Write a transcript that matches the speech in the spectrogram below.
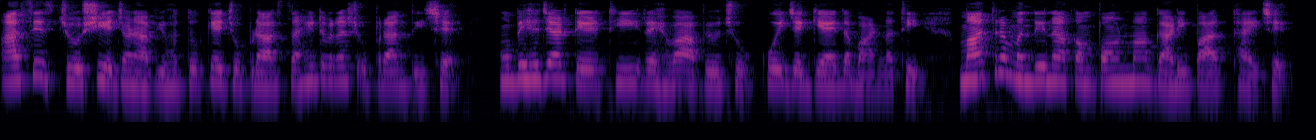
આશિષ જોશીએ જણાવ્યું હતું કે ઝૂંપડા સાહીઠ વર્ષ ઉપરાંતથી છે. હું બે હજાર તેરથી રહેવા આવ્યો છું. કોઈ જગ્યાએ દબાણ નથી. માત્ર મંદિરના કમ્પાઉન્ડમાં ગાડી પાર્ક થાય છે.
